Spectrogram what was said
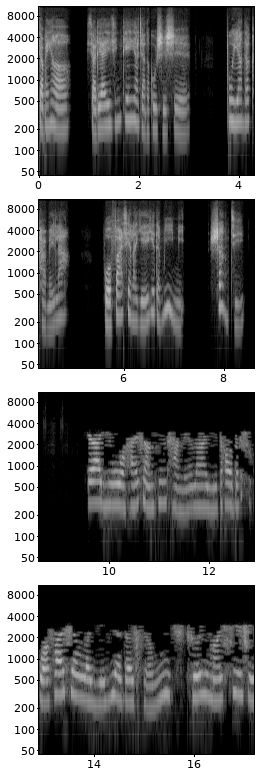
小朋友，小迪阿姨今天要讲的故事是《不一样的卡梅拉》。我发现了爷爷的秘密。上集。阿姨，我还想听卡梅拉一套的。我发现了爷爷的神秘，所以嘛，谢谢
